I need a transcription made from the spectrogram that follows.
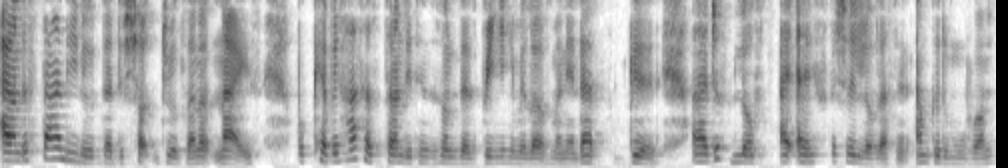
I understand, you know, that the short jokes are not nice, but Kevin Hart has turned it into something that's bringing him a lot of money, and that's good. And I just love, I, I especially love that scene. I'm going to move on.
